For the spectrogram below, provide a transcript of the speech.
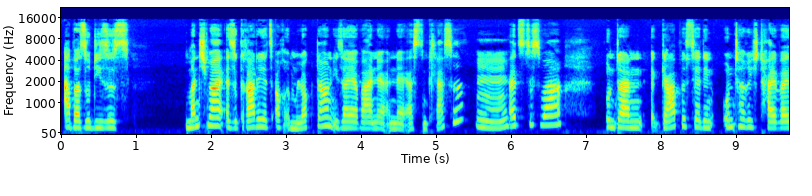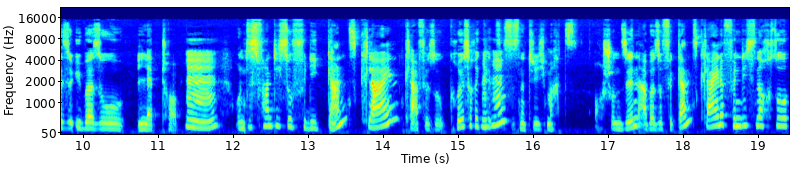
aber so dieses, manchmal, also gerade jetzt auch im Lockdown, Isaiah war in der, in der ersten Klasse, Mhm. als das war. Und dann gab es ja den Unterricht teilweise über so Laptop. Mhm. Und das fand ich so für die ganz Kleinen, klar, für so größere Kids Mhm. ist es natürlich, macht es auch schon Sinn, aber so für ganz Kleine finde ich es noch so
